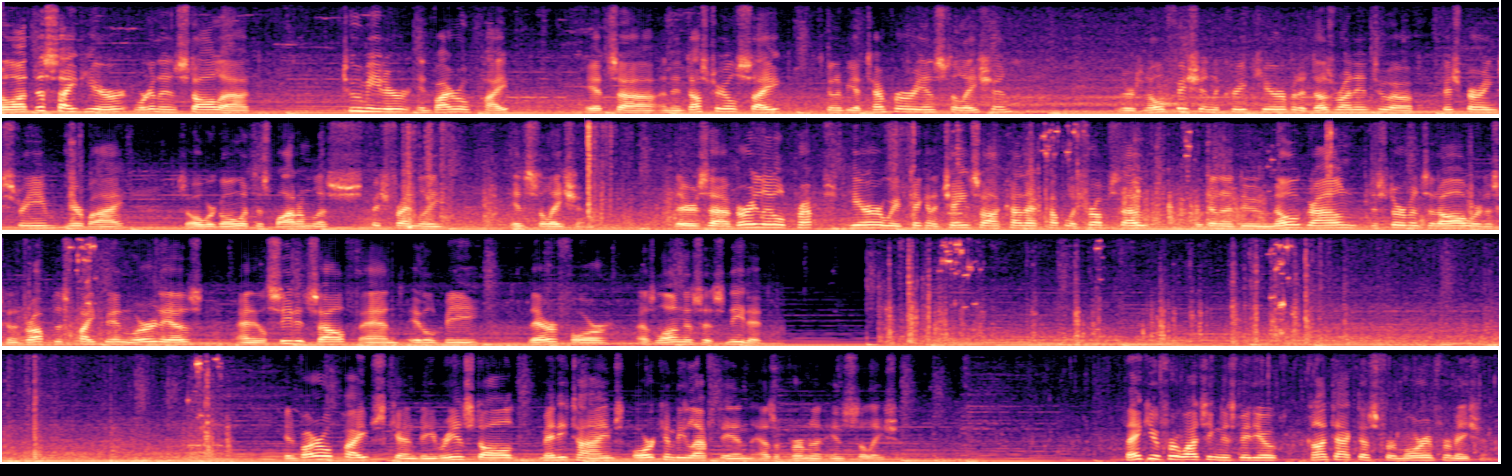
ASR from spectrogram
So on this site here, we're going to install a two meter Enviro pipe. It's uh, an industrial site. It's going to be a temporary installation. There's no fish in the creek here, but it does run into a fish bearing stream nearby. So we're going with this bottomless, fish friendly installation. There's uh, very little prep here. We've taken a chainsaw, cut a couple of shrubs out. We're going to do no ground disturbance at all. We're just going to drop this pipe in where it is and it'll seat itself and it'll be there for as long as it's needed. Enviro pipes can be reinstalled many times or can be left in as a permanent installation. Thank you for watching this video. Contact us for more information.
